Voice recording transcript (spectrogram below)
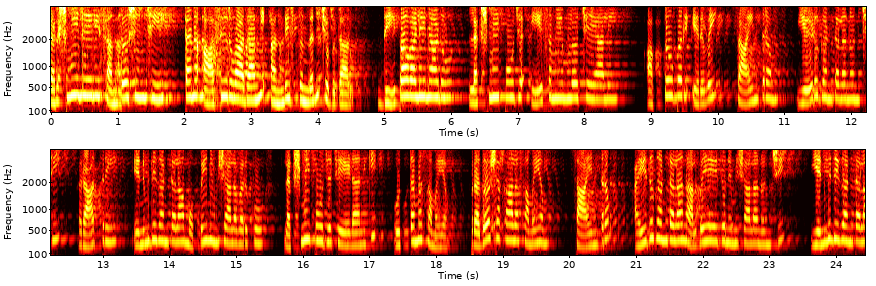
లక్ష్మీదేవి సంతోషించి తన ఆశీర్వాదాన్ని అందిస్తుందని చెబుతారు. దీపావళి నాడు లక్ష్మీ పూజ ఏ సమయంలో చేయాలి? అక్టోబర్ ఇరవై సాయంత్రం ఏడు గంటల నుంచి రాత్రి ఎనిమిది గంటల ముప్పై నిమిషాల వరకు లక్ష్మీ పూజ చేయడానికి ఉత్తమ సమయం. ప్రదోషకాల సమయం సాయంత్రం ఐదు గంటల నలభై ఐదు నిమిషాల నుంచి ఎనిమిది గంటల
